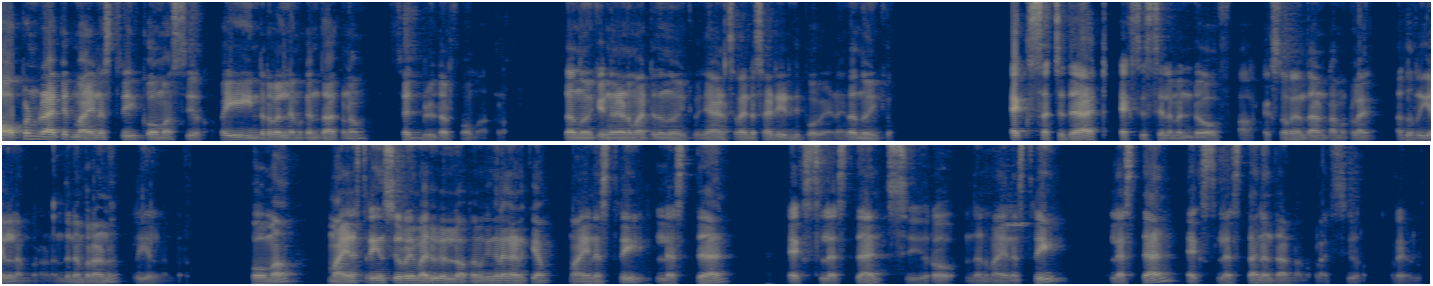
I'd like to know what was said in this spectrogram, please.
open bracket minus three comma zero. അപ്പോൾ ഈ ഇന്റർവെല്ലിനെ നമുക്ക് എന്താക്കണം? സെറ്റ് ബിൽഡർ ഫോം ആക്കണം. ഇതാ നോക്കി എങ്ങനെയാണ് മാറ്റുന്നത് നോക്കിക്കോ. ഞാൻ ആൻസർ അതിന്റെ സൈഡ് എഴുതി പോവുകയാണ്. ഇതാ നോക്കിക്കോ. X such that x is element of R x എന്ന് പറയുന്നത് എന്താണ് മക്കളെ? അത് റിയൽ നമ്പറാണ് എന്ത് നമ്പറാണ് റിയൽ നമ്പർ കോമ മൈനസ് ത്രീയും സീറോയും വരൂലല്ലോ. അപ്പോൾ നമുക്ക് ഇങ്ങനെ കാണിക്കാം? Minus three less than x less than zero എന്താണ് minus three less than x less than എന്താണ് മക്കളെ? സീറോ അത്രയേ ഉള്ളൂ.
